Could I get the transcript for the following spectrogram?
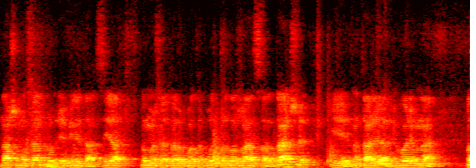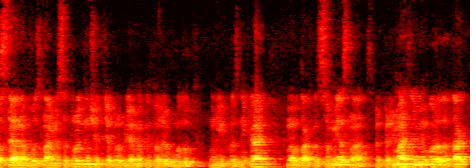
нашему центру реабилитации. Я думаю, что эта работа будет продолжаться дальше. И Наталья Григорьевна постоянно будет с нами сотрудничать, те проблемы, которые будут у них возникать, мы вот так вот совместно с предпринимателями города, так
